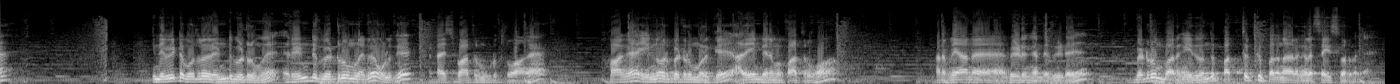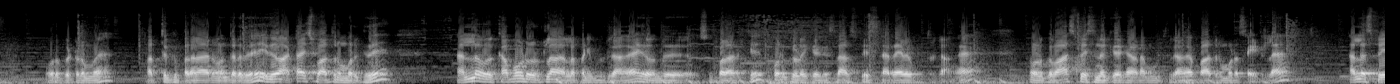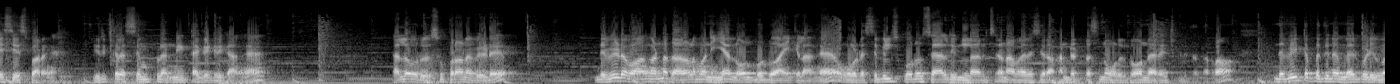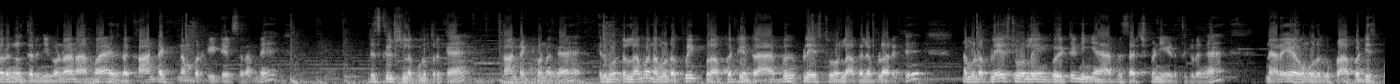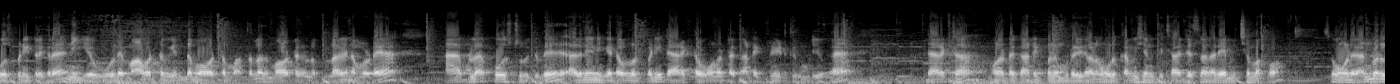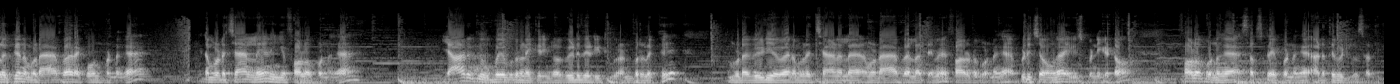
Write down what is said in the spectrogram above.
இந்த வீட்டை பொறுத்தவரை ரெண்டு பெட்ரூமு ரெண்டு பெட்ரூம்லையுமே உங்களுக்கு அட்டாச் பாத்ரூம் கொடுத்துருவாங்க. வாங்க இன்னொரு பெட்ரூம் இருக்குது அதையும் போய் நம்ம பார்த்துருவோம். அருமையான வீடுங்க அந்த வீடு. பெட்ரூம் பாருங்கள் இது வந்து பத்துக்கு பதினாறுங்கிற சைஸ் வருதுங்க. ஒரு பெட்ரூமு பத்துக்கு பதினாறு வந்துடுது இது அட்டாச் பாத்ரூம் இருக்குது. நல்ல ஒரு கபோர்டு ஒர்க்லாம் நல்லா பண்ணி கொடுத்துருக்காங்க. இது வந்து சூப்பராக இருக்குது பொருட்கள் வைக்கிறதுக்கு ஸ்லாப் ஸ்பேஸ் நிறையவே கொடுத்துருக்காங்க. உங்களுக்கு வாஷ் பேஷன் வைக்கிறதுக்கு இடம் கொடுத்துருக்காங்க பாத்ரூமோட சைடில் நல்ல ஸ்பேசியஸ் பாருங்கள் இருக்கிற சிம்பிள் அண்ட் நீட்டாக கட்டியிருக்காங்க. நல்ல ஒரு சூப்பரான வீடு. இந்த வீடை வாங்கினா தாராளமாக நீங்கள் லோன் போட்டு வாங்கிக்கலாங்க. உங்களோட சிபில் ஸ்கோரும் சேலரி நல்லா இருந்துச்சுன்னா நான் வேலை செய்கிறோம் ஹண்ட்ரட் பர்சன்ட் உங்களுக்கு லோன் அரேஞ்ச் பண்ணி தந்துடுறோம். இந்த வீட்டை பற்றின மேற்படி விவரங்கள் தெரிஞ்சுக்கணும்னா நாம் இதில் காண்டாக்ட் நம்பர் டீட்டெயில்ஸ் எல்லாமே டிஸ்கிரிப்ஷனில் கொடுத்துருக்கேன். காண்டாக்ட் பண்ணுங்கள் இது மட்டும் இல்லாமல் நம்மளோட குயிக் ப்ராப்பர்ட்டின்ற ஆப்பு ப்ளே ஸ்டோரில் அவைலபிளாக இருக்குது நம்மளோட ப்ளே ஸ்டோர்லேயும் போயிட்டு நீங்கள் ஆப்பை சர்ச் பண்ணி எடுத்துக்கிடுங்க. நிறைய உங்களுக்கு ப்ராப்பர்ட்டிஸ் போஸ்ட் பண்ணிட்டு இருக்கிறேன். நீங்கள் உங்களுடைய மாவட்டம் எந்த மாவட்டமாக இருந்தாலும் அந்த மாவட்டங்களில் ஃபுல்லாகவே நம்மளுடைய ஆப்பில் போஸ்ட் இருக்குது. அதிலே நீங்கள் டவுன்லோட் பண்ணி டேரெக்டாக ஓனர்கிட்ட காண்டாக்ட் பண்ணி எடுத்துக்க முடியுங்க. டேரெக்டாக உங்கள்கிட்ட காண்டாக்ட் பண்ண முடியறதுனால உங்களுக்கு கமிஷனுக்கு சார்ஜஸ்லாம் நிறைய மிச்சமாகும் ஸோ உங்களுடைய நண்பர்களுக்கு நம்மளோட ஆப்பை ரெக்கமெண்ட் பண்ணுங்கள் நம்மளோட சேனலையும் நீங்கள் ஃபாலோ பண்ணுங்கள் யாருக்கு உபயோகப்படும் நினைக்கிறீங்களோ வீடு தேடிட்டு நண்பர்களுக்கு நம்மளோட வீடியோவை நம்மளோட சேனலை நம்மளோட ஆப் எல்லாத்தையுமே ஃபார்வர்டு பண்ணுங்கள் பிடிச்சவங்க யூஸ் பண்ணிக்கிட்டோம். ஃபாலோ பண்ணுங்கள் சப்ஸ்கிரைப் பண்ணுங்கள் அடுத்த வீடியோவில் சந்திக்கிறேன்.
